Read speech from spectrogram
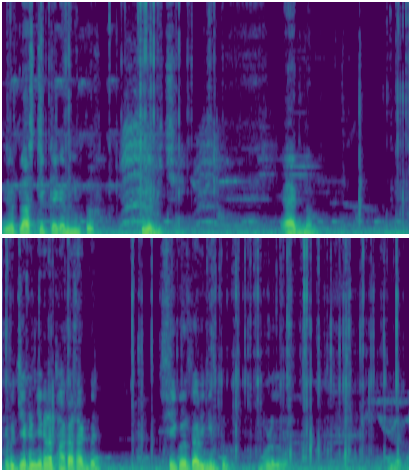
এবার প্লাস্টিকটাকে আমি কিন্তু তুলে দিচ্ছি। একদম। এবার যেখানে যেখানে ফাঁকা থাকবে সেগুলোতে আমি কিন্তু ভরে দেবো। দেখো।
